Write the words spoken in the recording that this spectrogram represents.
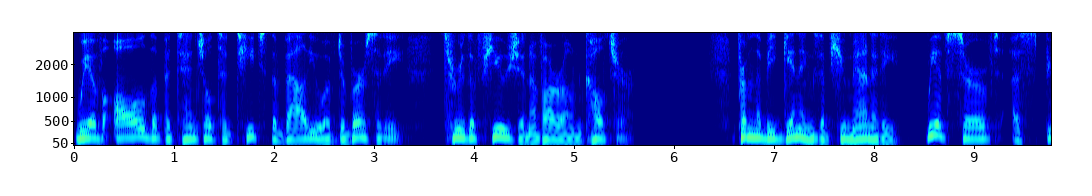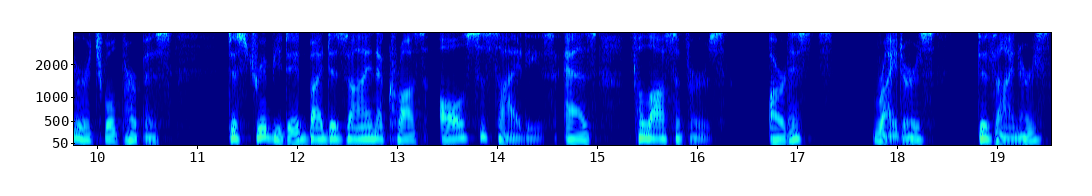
We have all the potential to teach the value of diversity through the fusion of our own culture. From the beginnings of humanity, we have served a spiritual purpose, distributed by design across all societies as philosophers, artists, writers, designers,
